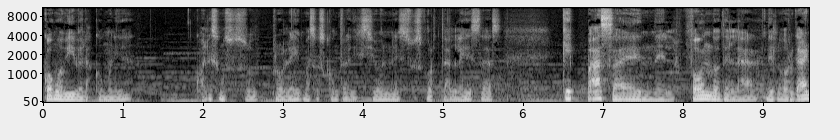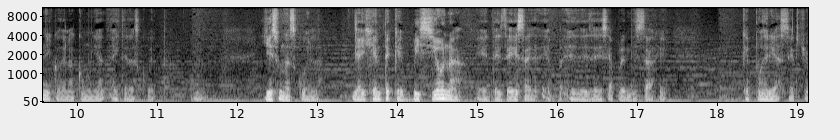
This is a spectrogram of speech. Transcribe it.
cómo vive la comunidad, cuáles son sus problemas, sus contradicciones, sus fortalezas, qué pasa en el fondo de, lo orgánico de la comunidad, ahí te das cuenta. Y es una escuela. Y hay gente que visiona eh, desde, eh, desde ese aprendizaje qué podría ser yo.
